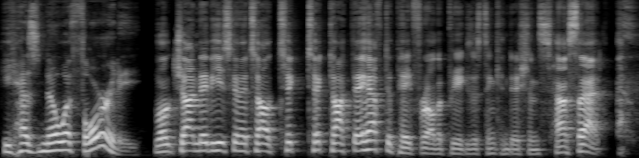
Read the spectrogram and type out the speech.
he has no authority. Well, John, maybe he's going to tell TikTok they have to pay for all the pre existing conditions. How's that?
